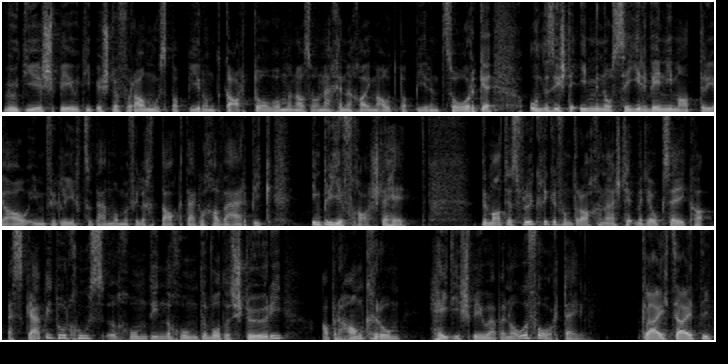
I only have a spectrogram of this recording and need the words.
weil die Spiele die bestehen vor allem aus Papier und Karton, wo man also nachher im Altpapier entsorgen kann. Und es ist dann immer noch sehr wenig Material im Vergleich zu dem, was man vielleicht tagtäglich an Werbung im Briefkasten hat. Der Matthias Flückiger vom Drachennest hat mir ja auch gesagt, es gäbe durchaus Kundinnen und Kunden, die das stören, aber hankerum haben die Spiele eben auch einen Vorteil. Gleichzeitig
